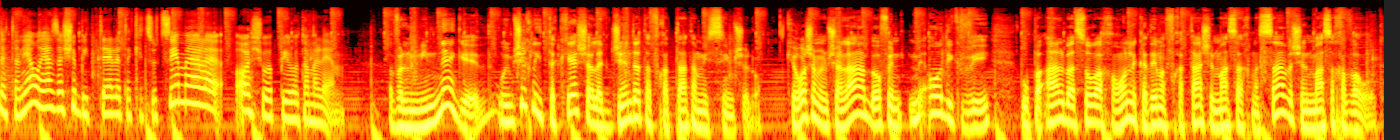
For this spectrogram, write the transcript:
נתניהו היה זה שביטל את הקיצוצים האלה, או שהוא הפיל אותם עליהם. אבל מנגד, הוא המשיך להתעקש על אג'נדת הפחתת המיסים שלו. כראש הממשלה, באופן מאוד עקבי, הוא פעל בעשור האחרון לקדם הפחתה של מס ההכנסה ושל מס החברות.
